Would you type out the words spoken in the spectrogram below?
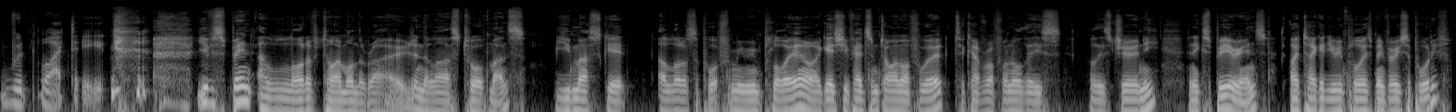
would like to eat. You've spent a lot of time on the road in the last 12 months. You must get a lot of support from your employer. I guess you've had some time off work to cover off on all these all this journey and experience. I take it your employer's been very supportive?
